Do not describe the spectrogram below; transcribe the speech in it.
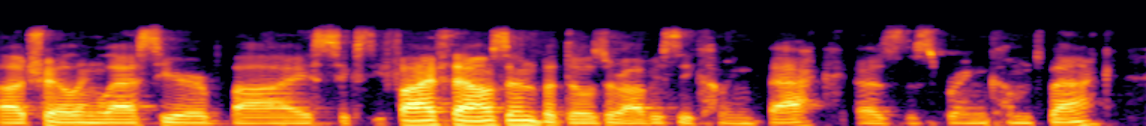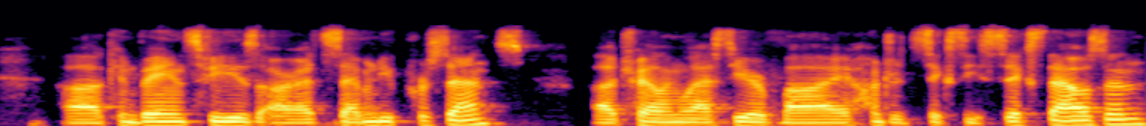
uh, trailing last year by 65,000, but those are obviously coming back as the spring comes back. Uh, conveyance fees are at 70%, uh, trailing last year by 166,000.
